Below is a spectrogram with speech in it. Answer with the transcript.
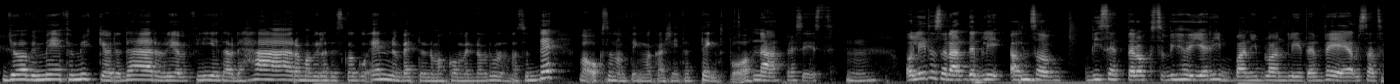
gör vi med för mycket av det där eller gör vi för lite av det här och man vill att det ska gå ännu bättre när man kommer i de rullarna. Så det var också någonting man kanske inte hade tänkt på. Nej, precis. Och lite sådär att det blir, alltså vi sätter också, vi höjer ribban ibland lite väl så att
